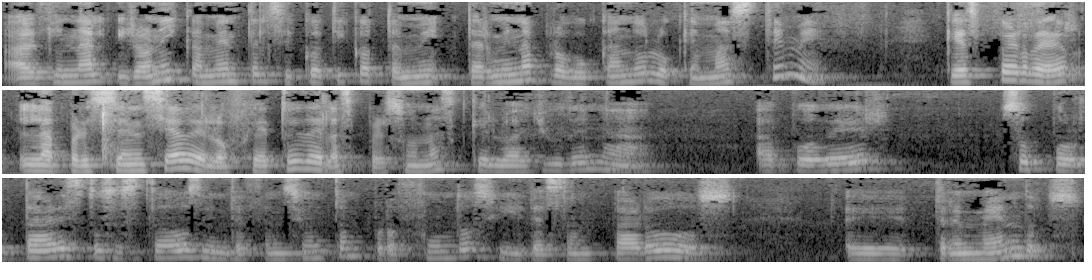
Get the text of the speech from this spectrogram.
al final, irónicamente, el psicótico termina provocando lo que más teme, que es perder la presencia del objeto y de las personas que lo ayuden a, poder soportar estos estados de indefensión tan profundos y desamparos eh, tremendos,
